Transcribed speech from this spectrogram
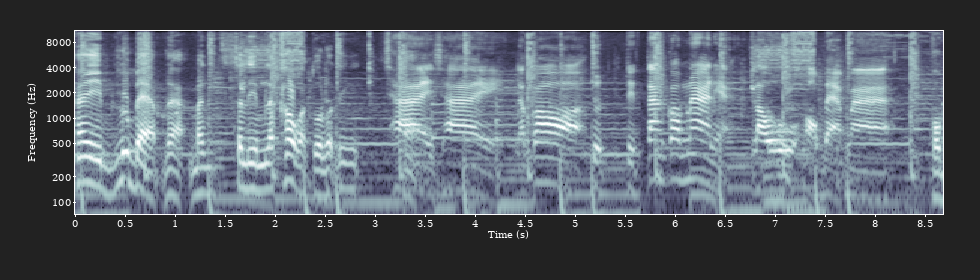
ให้รูปแบบน่ะมันสลิมและเข้ากับตัวรถนี่ใช่ใช่แล้วก็จุดติดตั้งกล้องหน้าเนี่ย เราออกแบบมา ผม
